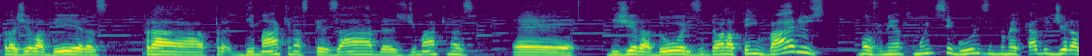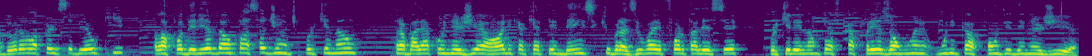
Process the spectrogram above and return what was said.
para geladeiras, pra, pra, de máquinas pesadas, de máquinas é, de geradores, então ela tem vários movimentos muito seguros e no mercado de gerador ela percebeu que ela poderia dar um passo adiante, por que não trabalhar com energia eólica, que é a tendência que o Brasil vai fortalecer, porque ele não quer ficar preso a uma única fonte de energia.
